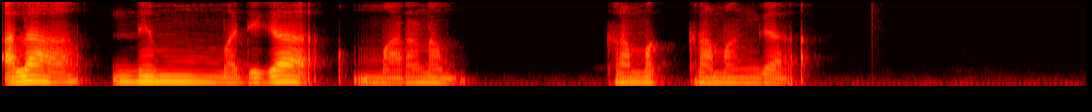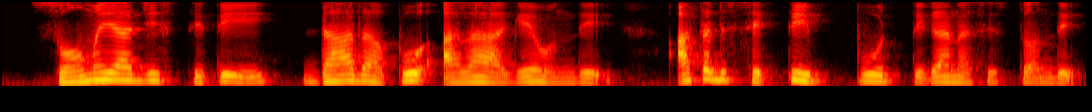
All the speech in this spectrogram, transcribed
అలా నెమ్మదిగా మరణం. క్రమక్రమంగా. సోమయాజీ స్థితి దాదాపు అలాగే ఉంది. అతడి శక్తి పూర్తిగా నశిస్తోంది.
